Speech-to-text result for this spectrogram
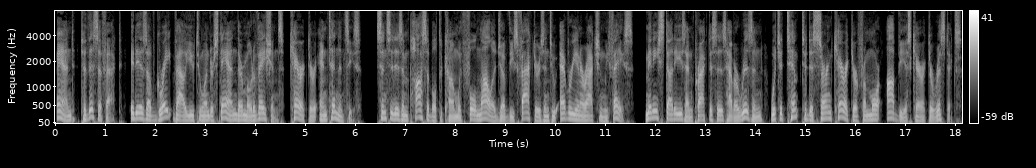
And, to this effect, it is of great value to understand their motivations, character, and tendencies. Since it is impossible to come with full knowledge of these factors into every interaction we face, many studies and practices have arisen which attempt to discern character from more obvious characteristics.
